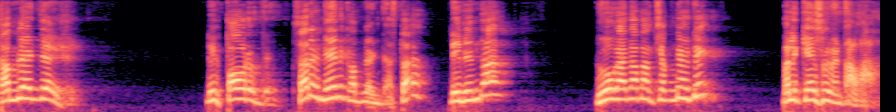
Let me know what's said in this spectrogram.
కంప్లైంట్ చేయి. నీకు పవర్ ఉంది. సరే నేను కంప్లైంట్ చేస్తా. నీ మీద నువ్వు కదా మాకు చెప్పినది. మళ్ళీ కేసులు పెడతావా?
